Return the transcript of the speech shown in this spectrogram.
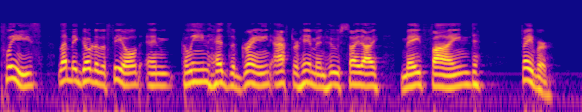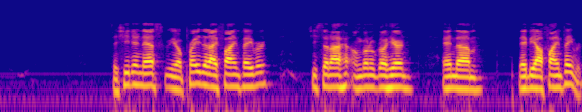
Please let me go to the field and glean heads of grain after him in whose sight I may find favor. So she didn't ask, you know, pray that I find favor. She said, I, am going to go here and, and um, maybe I'll find favor.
